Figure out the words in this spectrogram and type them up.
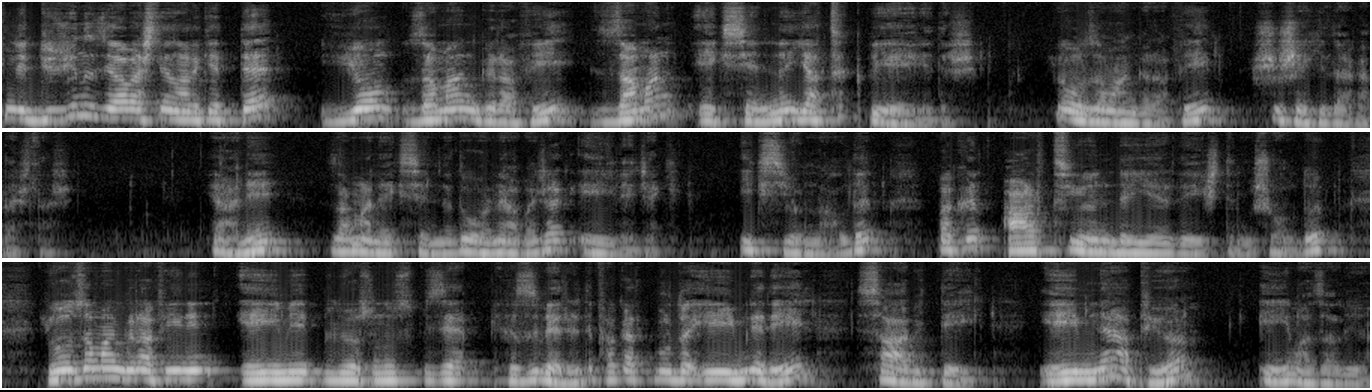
Şimdi düzgün hız yavaşlayan harekette yol zaman grafiği zaman eksenine yatık bir eğridir. Yol zaman grafiği şu şekilde arkadaşlar. Yani zaman eksenine doğru ne yapacak? Eğilecek. X yönünü aldı. Bakın artı yönde yer değiştirmiş oldu. Yol zaman grafiğinin eğimi biliyorsunuz bize hızı verirdi. Fakat burada eğim ne değil? Sabit değil. Eğim ne yapıyor? Eğim azalıyor.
